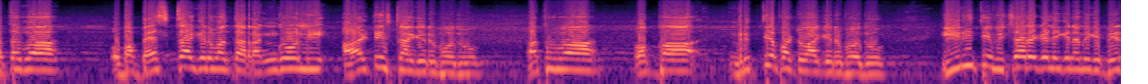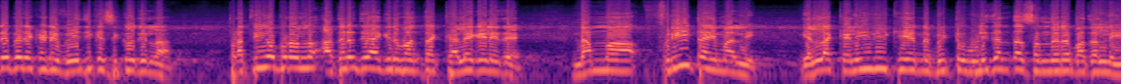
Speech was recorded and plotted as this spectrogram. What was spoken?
ಅಥವಾ ಒಬ್ಬ ಬೆಸ್ಟ್ ಆಗಿರುವಂತ ರಂಗೋಲಿ ಆರ್ಟಿಸ್ಟ್ ಆಗಿರ್ಬೋದು ಅಥವಾ ಒಬ್ಬ ನೃತ್ಯಪಟು ಆಗಿರ್ಬೋದು ಈ ರೀತಿಯ ವಿಚಾರಗಳಿಗೆ ನಮಗೆ ಬೇರೆ ಬೇರೆ ಕಡೆ ವೇದಿಕೆ ಸಿಗೋದಿಲ್ಲ ಪ್ರತಿಯೊಬ್ಬರಲ್ಲೂ ಅದರದೇ ಆಗಿರುವಂತಹ ಕಲೆಗಳಿದೆ. ನಮ್ಮ ಫ್ರೀ ಟೈಮ್ ಅಲ್ಲಿ ಎಲ್ಲ ಕಲಿಯುವಿಕೆಯನ್ನು ಬಿಟ್ಟು ಉಳಿದಂತ ಸಂದರ್ಭದಲ್ಲಿ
